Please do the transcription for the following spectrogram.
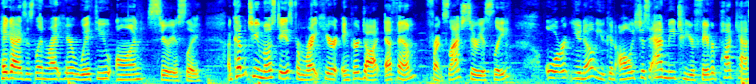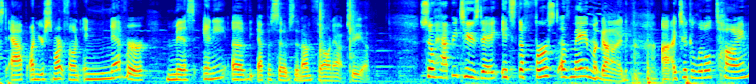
Hey guys, it's Lynn right here with you on Seriously. I'm coming to you most days from right here at anchor.fm front slash seriously. Or, you know, you can always just add me to your favorite podcast app on your smartphone and never miss any of the episodes that I'm throwing out to you. So happy Tuesday. It's the 1st of May, my God. Uh, I took a little time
